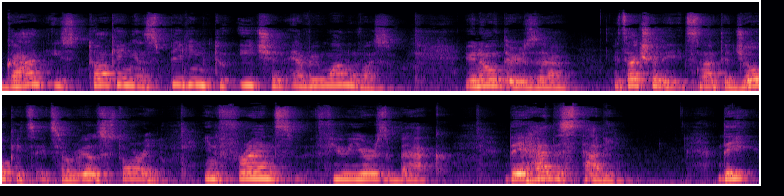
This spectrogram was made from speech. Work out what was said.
God is talking and speaking to each and every one of us. You know, there's a, it's actually, it's not a joke, it's, it's a real story. In France, a few years back, they had a study. They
